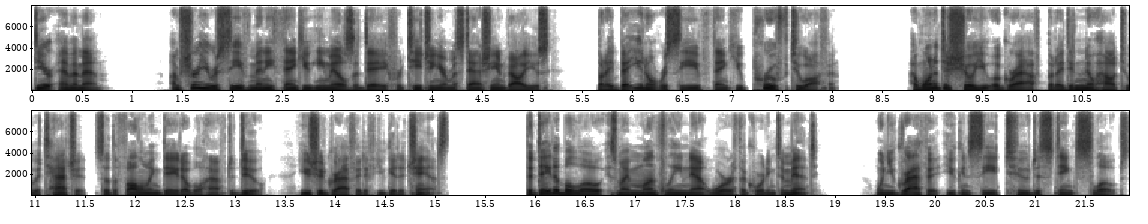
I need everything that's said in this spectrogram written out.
Dear MMM, I'm sure you receive many thank you emails a day for teaching your mustachian values, but I bet you don't receive thank you proof too often. I wanted to show you a graph, but I didn't know how to attach it, so the following data will have to do. You should graph it if you get a chance. The data below is my monthly net worth according to Mint. When you graph it, you can see two distinct slopes.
